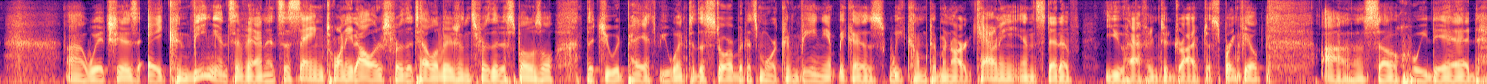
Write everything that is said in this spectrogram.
Uh, which is a convenience event. It's the same $20 for the televisions for the disposal that you would pay if you went to the store, but it's more convenient because we come to Menard County instead of you having to drive to Springfield. Uh, so we did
